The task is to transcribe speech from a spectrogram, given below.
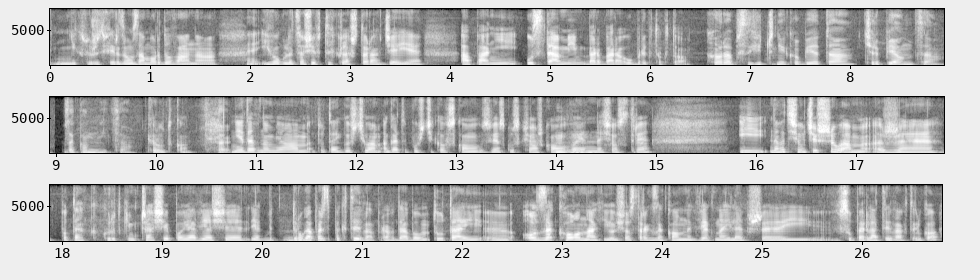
niektórzy twierdzą zamordowana i w ogóle co się w tych klasztorach dzieje. A pani ustami Barbara Ubryk to kto? Chora psychicznie kobieta, cierpiąca, zakonnica. Krótko. Tak. Niedawno miałam, tutaj gościłam Agatę Puścikowską w związku z książką Mhm. Wojenne Siostry. I nawet się ucieszyłam, że po tak krótkim czasie pojawia się jakby druga perspektywa, prawda? Bo tutaj y, o zakonach i o siostrach zakonnych w jak najlepszej w superlatywach tylko.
